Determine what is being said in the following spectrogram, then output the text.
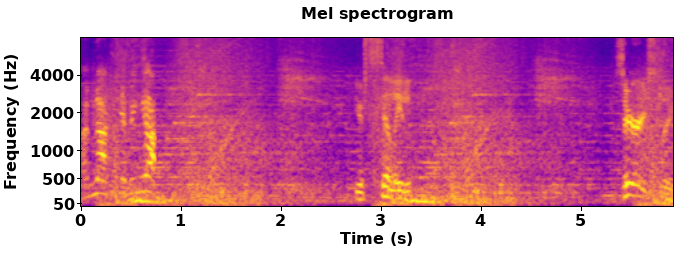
I'm not giving up! You're silly. Seriously.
